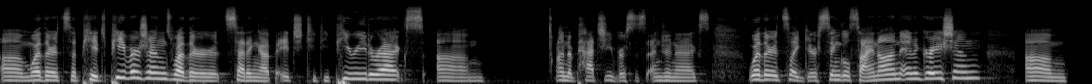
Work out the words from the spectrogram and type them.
Um, whether it's the PHP versions, whether it's setting up HTTP redirects um, on Apache versus Nginx, whether it's like your single sign-on integration, um,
